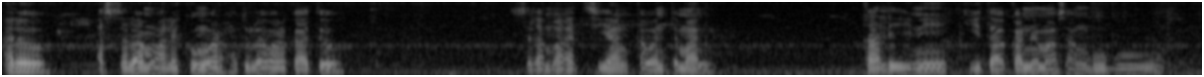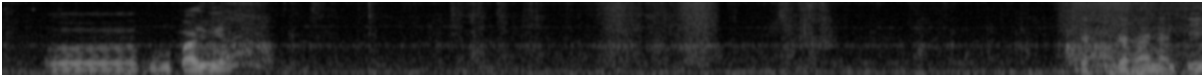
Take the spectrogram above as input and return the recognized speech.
Halo, Assalamualaikum warahmatullahi wabarakatuh. Selamat siang kawan teman Kali ini kita akan memasang bubu uh, Bubu payung ya. Mudah-mudahan nanti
